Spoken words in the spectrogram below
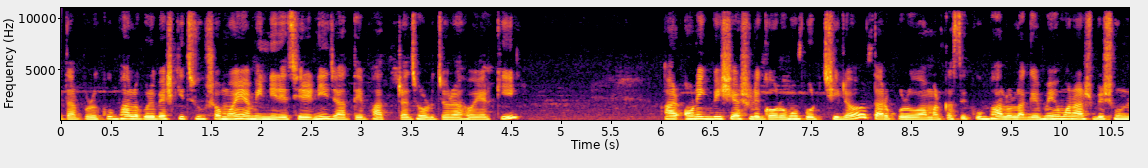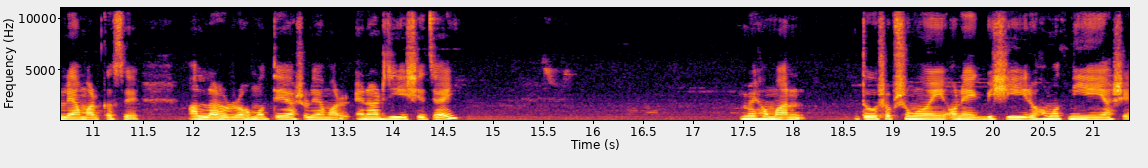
তারপরে খুব ভালো করে বেশ কিছু সময় আমি নেড়ে ছেড়ে নিই যাতে ভাতটা ঝরঝরা হয় আর কি। আর অনেক বেশি আসলে গরমও পড়ছিল, তারপরেও আমার কাছে খুব ভালো লাগে। মেহমান আসবে শুনলে আমার কাছে আল্লাহর রহমতে আসলে আমার এনার্জি এসে যায়। মেহমান তো সবসময় অনেক বেশি রহমত নিয়েই আসে।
